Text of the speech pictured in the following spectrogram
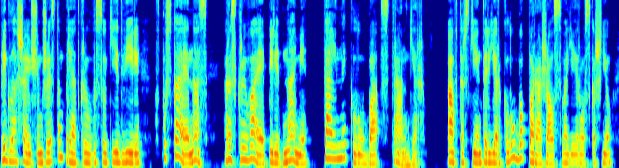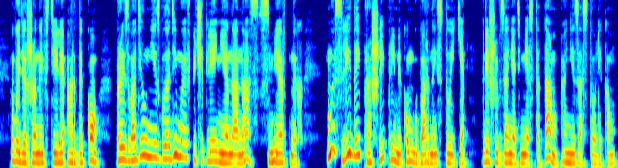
приглашающим жестом приоткрыл высокие двери, впуская нас, раскрывая перед нами тайны клуба «Странгер». Авторский интерьер клуба поражал своей роскошью. Выдержанный в стиле ар-деко, производил неизгладимое впечатление на нас, смертных. Мы с Лидой прошли прямиком к барной стойке, решив занять место там, а не за столиком.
